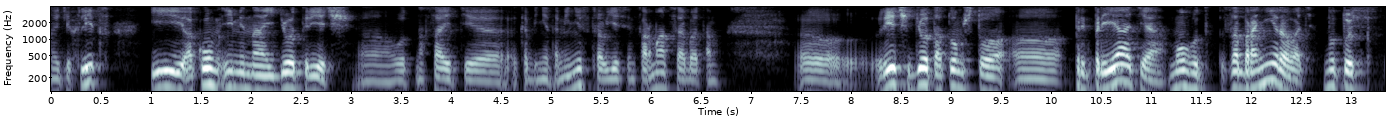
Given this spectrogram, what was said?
этих лиц и о ком именно идет речь. Э, вот на сайте Кабинета Министров есть информация об этом. Э, речь идет о том, что предприятия могут забронировать, ну то есть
